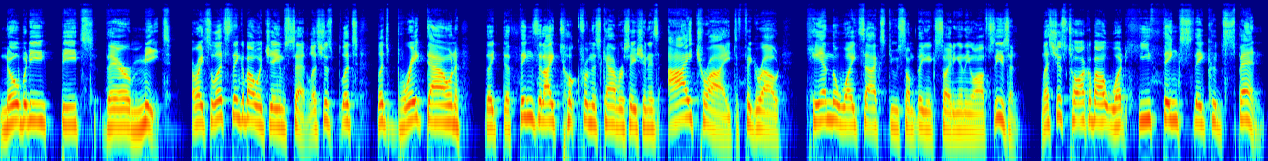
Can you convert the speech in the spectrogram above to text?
Nobody beats their meat. All right, so let's think about what James said. Let's just let's let's break down like the things that I took from this conversation as I try to figure out can the White Sox do something exciting in the offseason? Let's just talk about what he thinks they could spend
